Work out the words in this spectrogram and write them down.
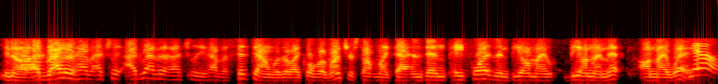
You know, I'd rather have actually. I'd rather actually have a sit down with her, like over lunch or something like that, and then pay for it, and then be on my be on my met, on my way. No.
